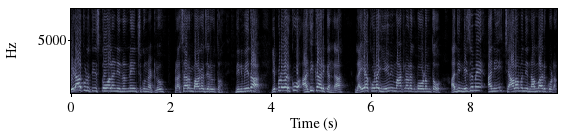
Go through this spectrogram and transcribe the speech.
విడాకులు తీసుకోవాలని నిర్ణయించుకున్నట్లు ప్రచారం బాగా జరుగుతోంది. దీని మీద ఇప్పటివరకు అధికారికంగా లయ కూడా ఏమీ మాట్లాడకపోవడంతో అది నిజమే అని చాలామంది నమ్మారు కూడా.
